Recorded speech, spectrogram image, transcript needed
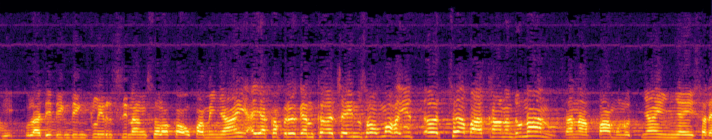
sih pu diding-ding clear Sinang seoka upaminyai aya keprigian ke Somo coba kananan tanpaapa menurut nyainyai bad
